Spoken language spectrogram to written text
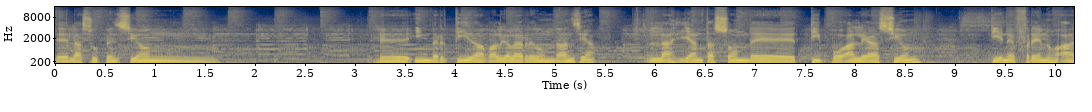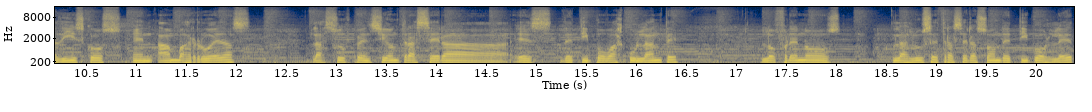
eh, la suspensión eh, invertida, valga la redundancia, las llantas son de tipo aleación, tiene frenos a discos en ambas ruedas, la suspensión trasera es de tipo basculante los frenos, las luces traseras son de tipo LED.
